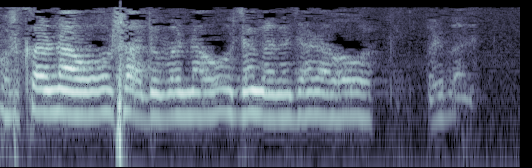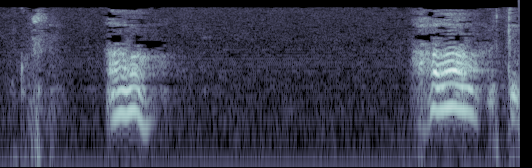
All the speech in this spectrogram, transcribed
कुछ करना हो, साधु बनना हो, जंगल में जाना हो, बड़ी बात कुछ नहीं। हाँ। हाँ इतनी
